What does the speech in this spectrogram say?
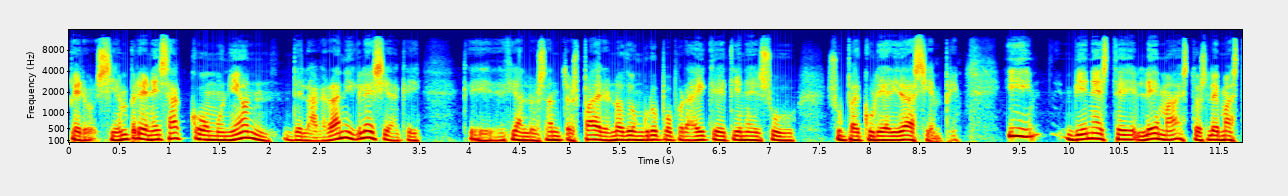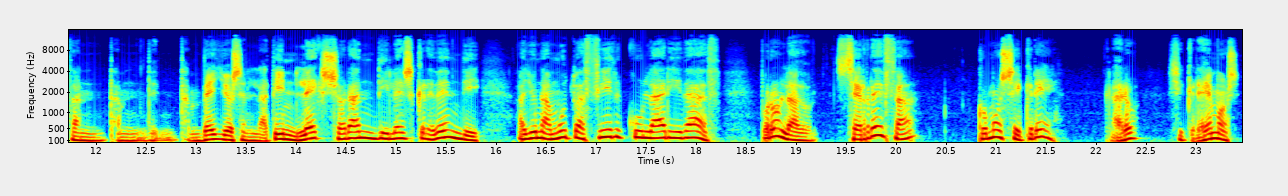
pero siempre en esa comunión de la gran Iglesia que, que decían los santos padres, no de un grupo por ahí que tiene su, su peculiaridad siempre. Y viene este lema, estos lemas tan, tan, tan bellos en latín, lex orandi, lex credendi. Hay una mutua circularidad. Por un lado, se reza como se cree. Claro, si creemos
